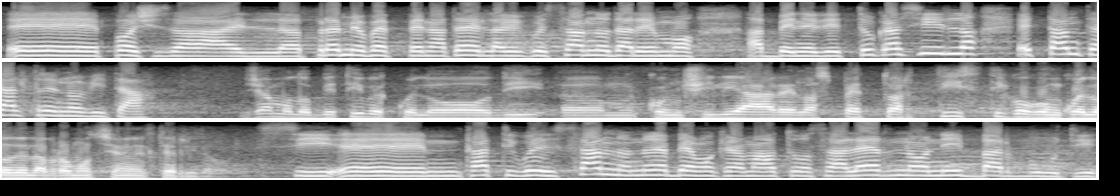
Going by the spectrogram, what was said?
Poi ci sarà il premio Peppe Natella che quest'anno daremo a Benedetto Casillo e tante altre novità. Diciamo l'obiettivo è quello di um, conciliare l'aspetto artistico con quello della promozione del territorio. Sì, eh, infatti quest'anno noi abbiamo chiamato Salerno nei Barbuti,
